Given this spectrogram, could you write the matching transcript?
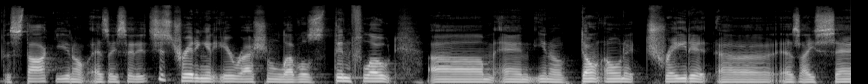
the stock, you know, as I said, it's just trading at irrational levels, thin float, um, and you know, don't own it, trade it. Uh, as I said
